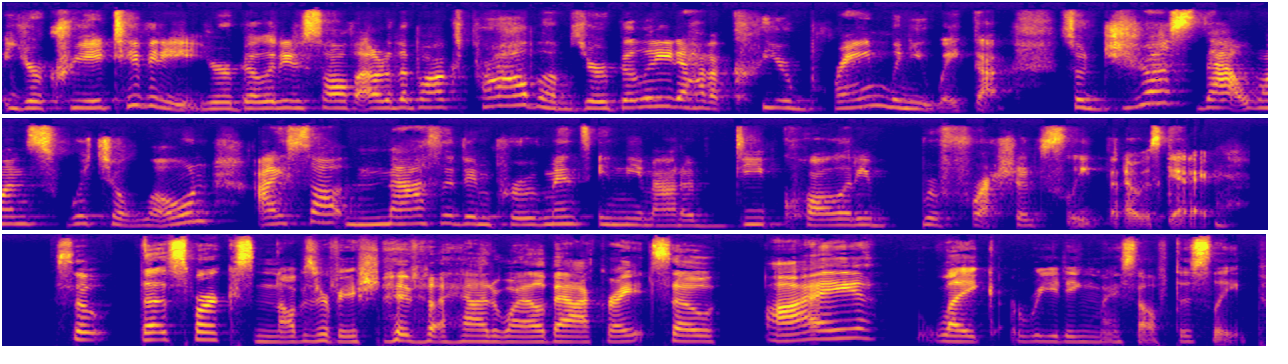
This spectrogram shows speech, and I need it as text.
your creativity, your ability to solve out of the box problems, your ability to have a clear brain when you wake up. So, just that one switch alone, I saw massive improvements in the amount of deep quality, refreshing sleep that I was getting. So, that sparks an observation that I had a while back, right? So, I like reading myself to sleep.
